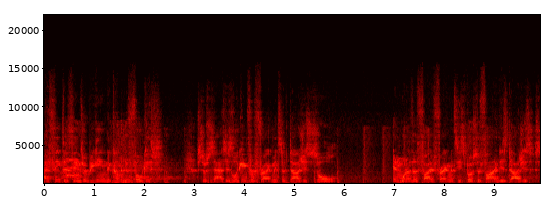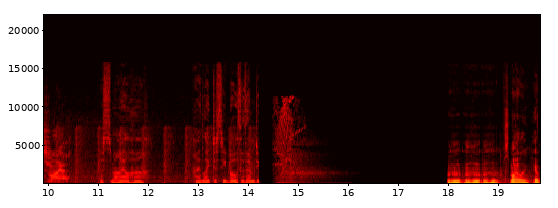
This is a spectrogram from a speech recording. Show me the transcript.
I think that things are beginning to come into focus. So Sazh is looking for fragments of Dajh's soul. And one of the five fragments he's supposed to find is Dajh's smile. A smile, huh? I'd like to see both of them do. Mm-hmm, mm-hmm, mm-hmm. Smiling, yep.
